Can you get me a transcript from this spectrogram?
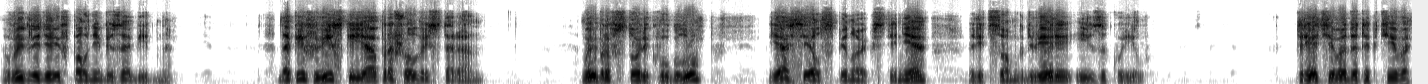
выглядели вполне безобидно. Допив виски, я прошел в ресторан. Выбрав столик в углу, я сел спиной к стене, лицом к двери и закурил. Третьего детектива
